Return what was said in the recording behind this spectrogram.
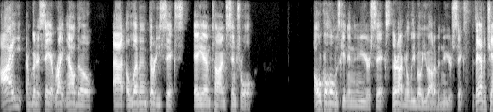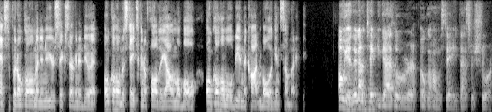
I am going to say it right now, though. At eleven thirty six a.m. time Central, Oklahoma's getting into New Year Six. They're not going to leave OU out of a New Year Six. If they have a chance to put Oklahoma in a New Year Six, they're going to do it. Oklahoma State's going to fall to the Alamo Bowl. Oklahoma will be in the Cotton Bowl against somebody. Oh yeah, they're going to take you guys over Oklahoma State. That's for sure.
